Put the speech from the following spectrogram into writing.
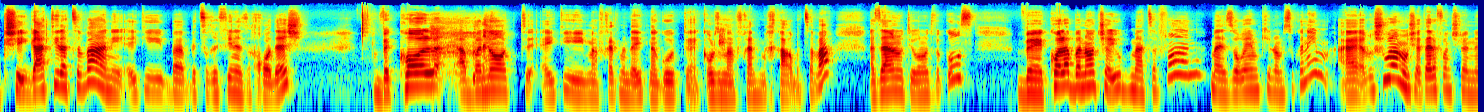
וכשהגעתי לצבא, אני הייתי בצריפין איזה חודש, וכל הבנות, הייתי מאבחנת מדעי התנהגות, אה, קראו לזה מאבחנת מחקר בצבא, אז היה לנו טירונות וקורס, וכל הבנות שהיו מהצפון, מהאזורים כאילו המסוכנים, הרשו לנו שהטלפון שלנו,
